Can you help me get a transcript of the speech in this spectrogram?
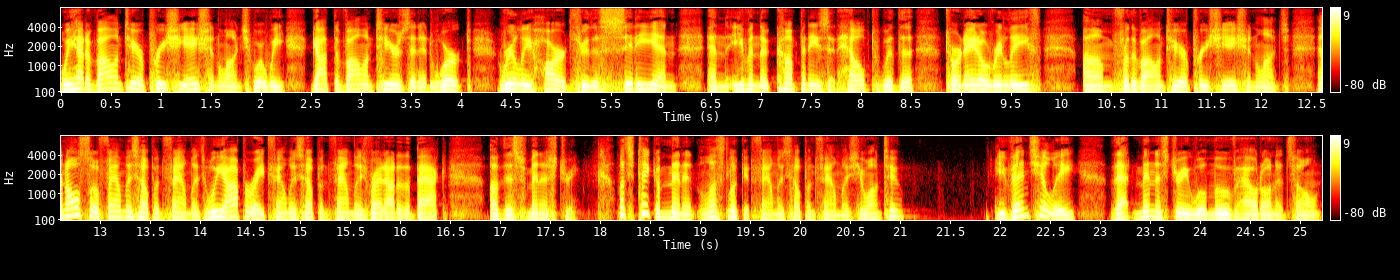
We had a volunteer appreciation lunch where we got the volunteers that had worked really hard through the city and, and even the companies that helped with the tornado relief. Um, for the volunteer appreciation lunch. And also, Families Helping Families. We operate Families Helping Families right out of the back of this ministry. Let's take a minute and let's look at Families Helping Families. You want to? Eventually, that ministry will move out on its own.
